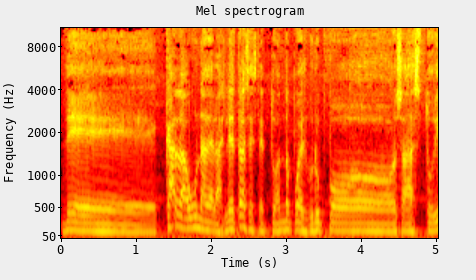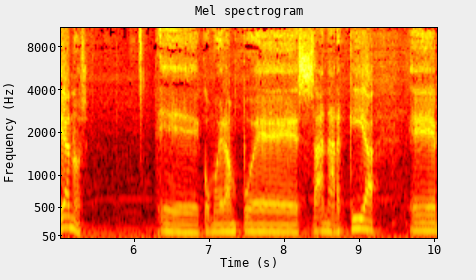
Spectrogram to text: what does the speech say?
de cada una de las letras, exceptuando pues grupos asturianos, eh, como eran pues Anarquía eh,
